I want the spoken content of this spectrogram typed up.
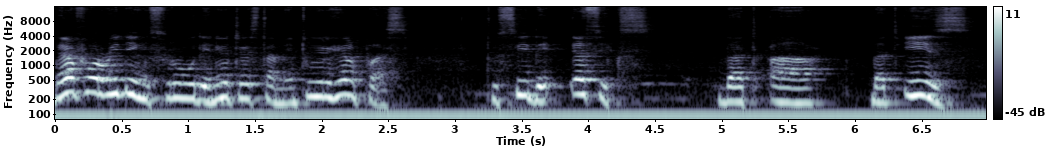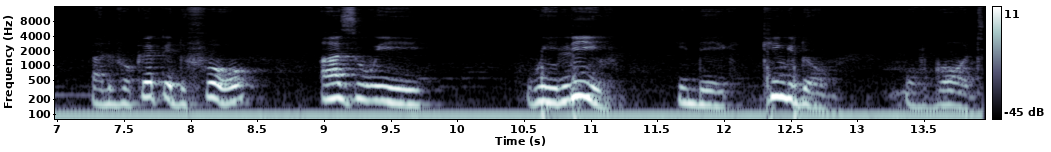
Therefore, reading through the New Testament will help us to see the ethics that are that is advocated for as we we live in the kingdom of God.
